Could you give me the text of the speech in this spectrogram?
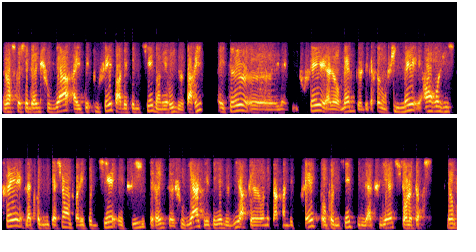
lorsque Cédric Chouviat a été touché par des policiers dans les rues de Paris et qu'il euh, a été touché alors même que des personnes ont filmé et enregistré la communication entre les policiers et puis Cédric Chouviat qui essayait de dire qu'on était en train de découper aux policiers qui appuyaient sur le torse. Donc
